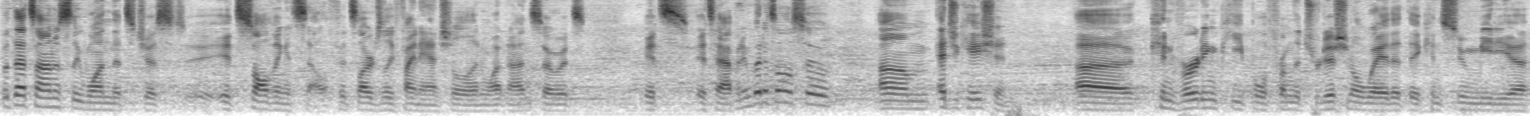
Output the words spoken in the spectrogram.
but that's honestly one that's just it's solving itself. It's largely financial and whatnot, so it's it's it's happening. But it's also um, education, uh, converting people from the traditional way that they consume media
